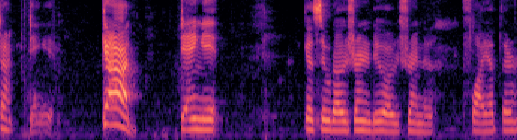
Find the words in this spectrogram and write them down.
God dang it. God dang it. Guess see what I was trying to do? I was trying to fly up there.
